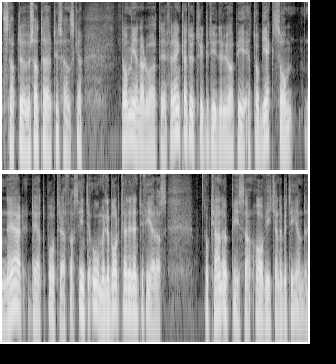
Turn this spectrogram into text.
snabbt översatt här till svenska. De menar då att det förenklat uttryck betyder UAP ett objekt som när det påträffas inte omedelbart kan identifieras och kan uppvisa avvikande beteende.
